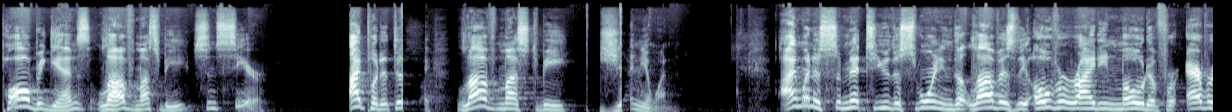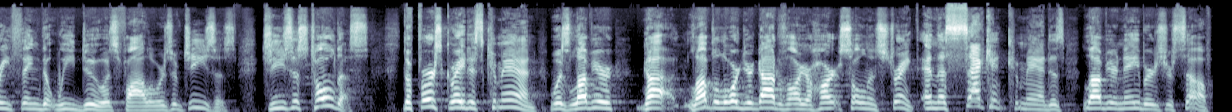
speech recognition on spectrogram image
Paul begins love must be sincere. I put it this way love must be genuine. I'm going to submit to you this morning that love is the overriding motive for everything that we do as followers of Jesus. Jesus told us the first greatest command was love your God, love the Lord your God with all your heart, soul, and strength. And the second command is love your neighbors yourself.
